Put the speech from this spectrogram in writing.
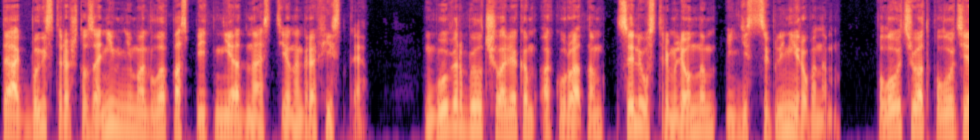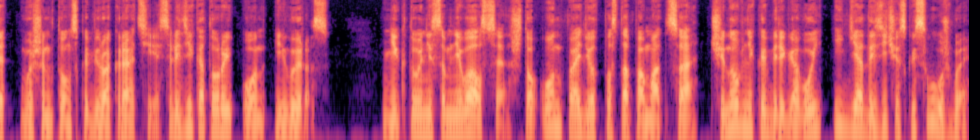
Так быстро, что за ним не могла поспеть ни одна стенографистка. Гувер был человеком аккуратным, целеустремленным и дисциплинированным плотью от плоти вашингтонской бюрократии, среди которой он и вырос. Никто не сомневался, что он пойдет по стопам отца, чиновника береговой и геодезической службы,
